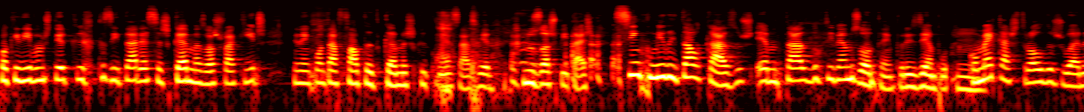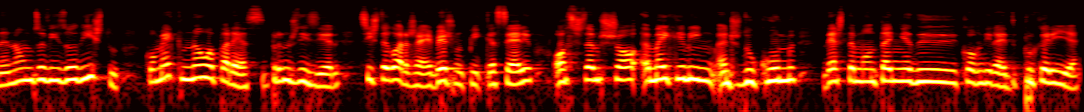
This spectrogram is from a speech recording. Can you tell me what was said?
qualquer dia vamos ter que requisitar essas camas aos faquires, tendo em conta a falta de camas que começa a haver nos hospitais. 5 mil e tal casos é metade do que tivemos ontem, por exemplo. Como é que a astróloga Joana não nos avisou disto? Como é que não aparece para nos dizer se isto agora já é mesmo um pico a sério ou se estamos só a meio caminho antes do cume desta montanha de, como direi, de porcaria?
